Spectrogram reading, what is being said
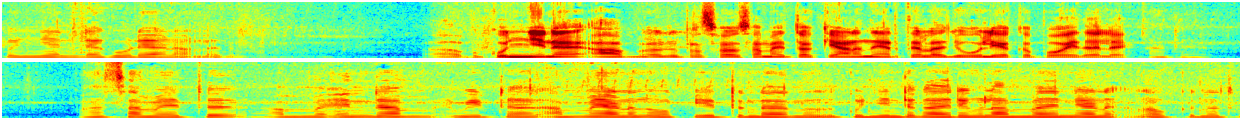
കുഞ്ഞ് എന്റെ കൂടെയാണുള്ളത് അപ്പോൾ കുഞ്ഞിനെ ആ ഒരു പ്രസവ സമയത്തൊക്കെയാണ് നേരത്തെയുള്ള ജോലിയൊക്കെ പോയത് അല്ലേ അതെ. ആ സമയത്ത് അമ്മ എന്റെ അമ്മ വീട്ടുകാർ അമ്മയാണ് നോക്കിയിട്ടുണ്ടായിരുന്നത്. കുഞ്ഞിന്റെ കാര്യങ്ങൾ അമ്മ തന്നെയാണ് നോക്കുന്നത്.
